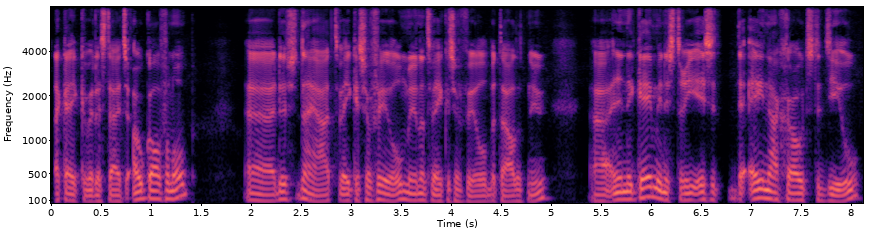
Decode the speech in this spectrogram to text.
Daar keken we destijds ook al van op. Eh, dus nou ja, twee keer zoveel, meer dan twee keer zoveel betaalt het nu. Eh, en in de game-industrie is het de ene grootste deal.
